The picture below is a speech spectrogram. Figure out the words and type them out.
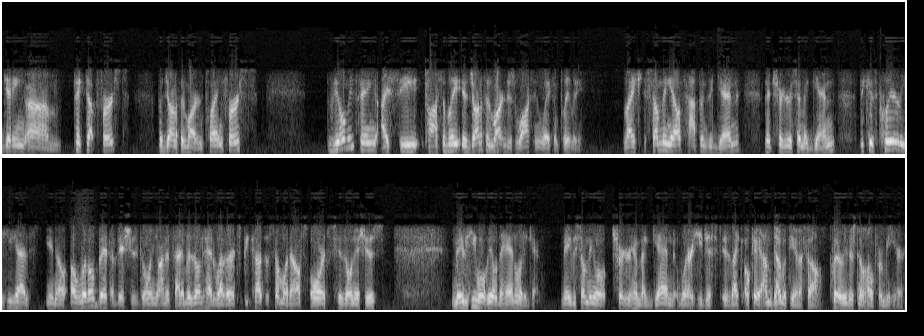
getting um, picked up first, but Jonathan Martin playing first. The only thing I see possibly is Jonathan Martin just walking away completely. Like something else happens again that triggers him again, because clearly he has, you know, a little bit of issues going on inside of his own head, whether it's because of someone else or it's his own issues. Maybe he won't be able to handle it again. Maybe something will trigger him again where he just is like, okay, I'm done with the NFL. Clearly there's no hope for me here.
